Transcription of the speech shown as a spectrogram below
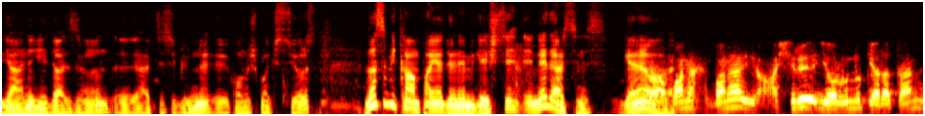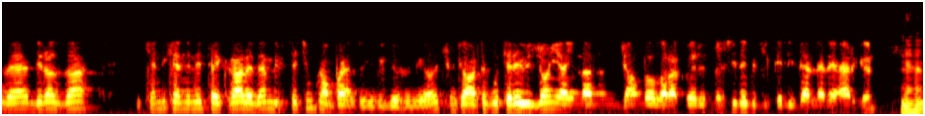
yani 7 Haziran'ın e, ertesi gününü e, konuşmak istiyoruz. Nasıl bir kampanya dönemi geçti? E, ne dersiniz genel Ya olarak? bana bana aşırı yorgunluk yaratan ve biraz da kendi kendini tekrar eden bir seçim kampanyası gibi görünüyor. Çünkü artık bu televizyon yayınlarının canlı olarak verilmesiyle birlikte liderleri her gün Hı hı.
